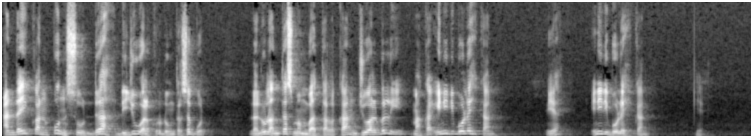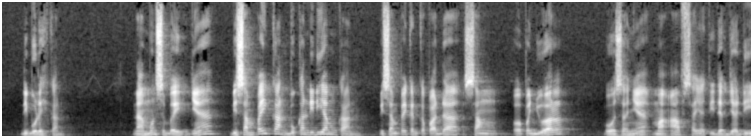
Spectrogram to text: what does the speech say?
Andaikan pun sudah dijual kerudung tersebut lalu lantas membatalkan jual beli maka ini dibolehkan ya. Ini dibolehkan ya. Dibolehkan namun sebaiknya disampaikan bukan didiamkan. Disampaikan kepada sang e, penjual bahwasanya maaf saya tidak jadi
